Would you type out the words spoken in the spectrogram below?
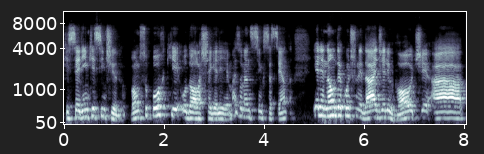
que seria em que sentido? Vamos supor que o dólar chegue ali mais ou menos 5,60 e ele não dê continuidade, ele volte a,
